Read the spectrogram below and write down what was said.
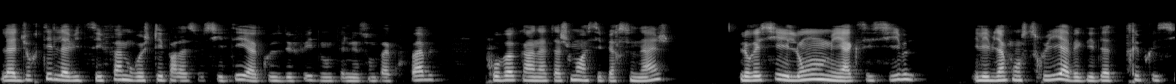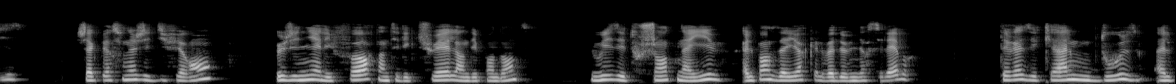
La dureté de la vie de ces femmes rejetées par la société à cause de faits dont elles ne sont pas coupables provoque un attachement à ces personnages. Le récit est long mais accessible. Il est bien construit avec des dates très précises. Chaque personnage est différent. Eugénie, elle est forte, intellectuelle, indépendante. Louise est touchante, naïve. Elle pense d'ailleurs qu'elle va devenir célèbre. Thérèse est calme, douce. Elle,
